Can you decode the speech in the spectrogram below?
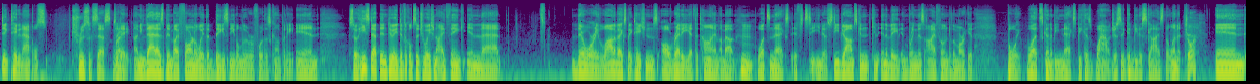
dictated Apple's true success to Right. date. I mean, that has been by far and away the biggest needle mover for this company, and so he stepped into a difficult situation. I think in that there were a lot of expectations already at the time about hmm what's next if you know Steve Jobs can can innovate and bring this iPhone to the market boy what's going to be next because wow just it could be the sky's the limit Sure. and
